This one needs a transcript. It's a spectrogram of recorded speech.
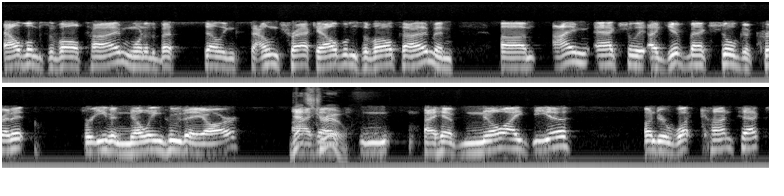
albums of all time, one of the best selling soundtrack albums of all time, and um, I'm actually I give Max Shulga credit for even knowing who they are. That's I true. Have, I have no idea under what context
